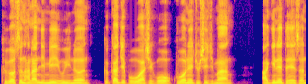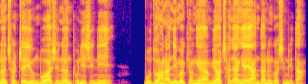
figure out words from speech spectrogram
그것은 하나님이 의인은 끝까지 보호하시고 구원해 주시지만 악인에 대해서는 철저히 응보하시는 분이시니 모두 하나님을 경외하며 찬양해야 한다는 것입니다.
